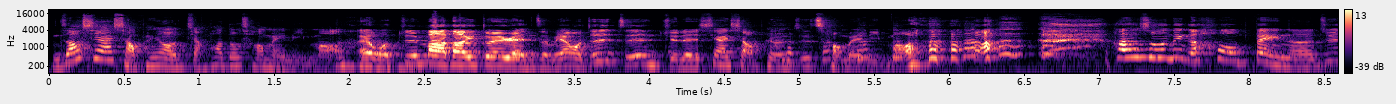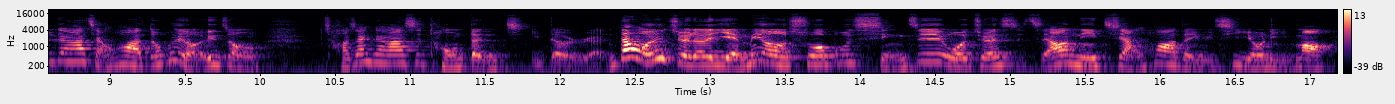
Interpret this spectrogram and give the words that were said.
你知道现在小朋友讲话都超没礼貌，哎，我就是骂到一堆人怎么样？我就是真的觉得现在小朋友就是超没礼貌。他就说那个后辈呢，就是跟他讲话都会有一种。好像跟他是同等级的人，但我就觉得也没有说不行。就是我觉得只要你讲话的语气有礼貌，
